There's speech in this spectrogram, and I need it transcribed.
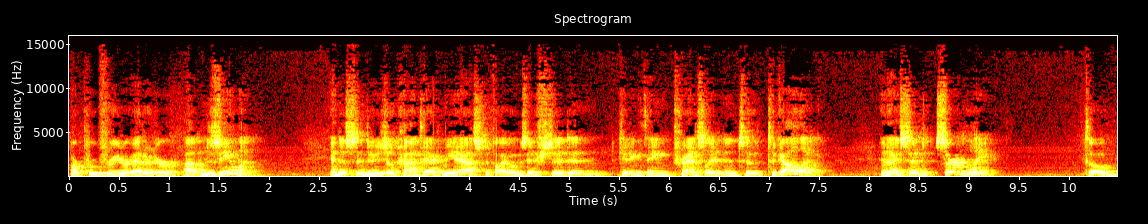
our proofreader editor out in New Zealand. And this individual contacted me and asked if I was interested in getting things translated into Tagalog. And I said, certainly. So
